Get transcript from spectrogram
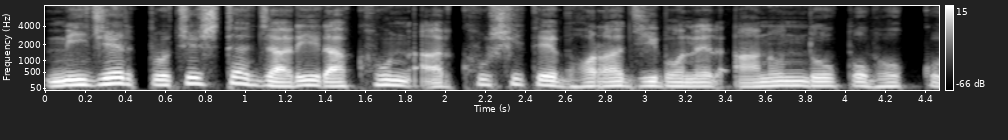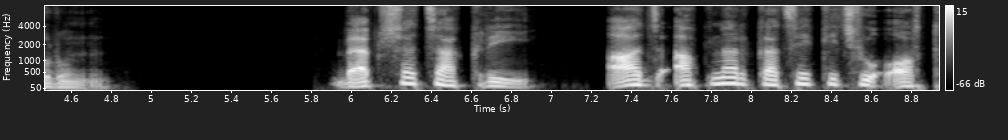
নিজের প্রচেষ্টা জারি রাখুন আর খুশিতে ভরা জীবনের আনন্দ উপভোগ করুন। ব্যবসা চাকরি, আজ আপনার কাছে কিছু অর্থ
